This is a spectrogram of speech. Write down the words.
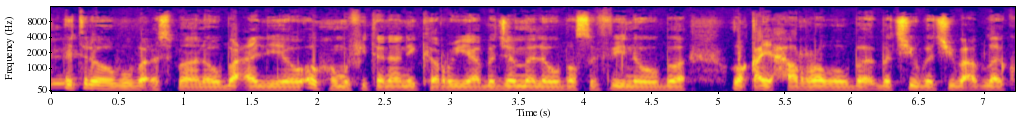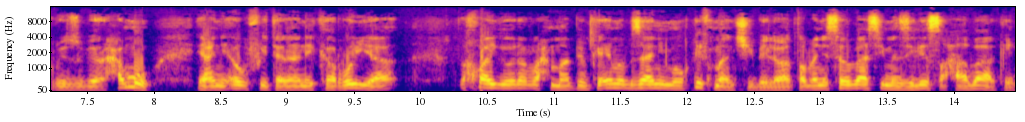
اتروا ابو عثمان وابو علي واوهم فتناني كالريا بجمل وبصفين وبوقعي حر وبتشي وبتشي عبد الله كريز بيرحموا يعني او فتناني كالريا اخوي يقول الرحمه بيبقى اما بزاني موقف ما نشي بلا طبعا سبب باسي منزلي صحاباكن.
